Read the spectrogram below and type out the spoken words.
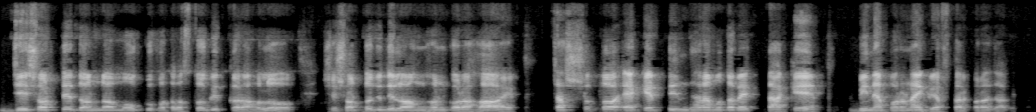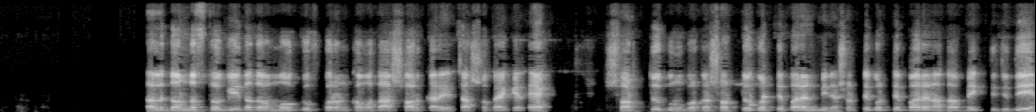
যে শর্তে দণ্ড, মৌকুফ অথবা স্থগিত করা হলো, সে শর্ত যদি লঙ্ঘন করা হয়, চারশত একের তিন ধারা মোতাবেক তাকে বিনা পরনায় গ্রেফতার করা যাবে। তাহলে দণ্ড স্থগিত অথবা মৌকুফকরণ ক্ষমতা সরকারের চারশত একের এক। শর্ত কোন প্রকার শর্তেও করতে পারেন, বিনা শর্তে করতে পারেন, অথবা ব্যক্তি যদি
